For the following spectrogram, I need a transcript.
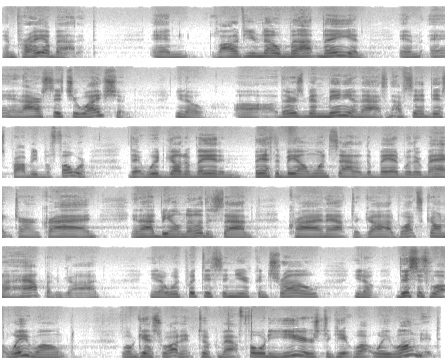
and pray about it. And a lot of you know me and in, in our situation. You know, uh, there's been many nights, and I've said this probably before, that we'd go to bed and Beth would be on one side of the bed with her back turned crying, and I'd be on the other side crying out to God, What's going to happen, God? You know, we put this in your control. You know, this is what we want. Well, guess what? It took about 40 years to get what we wanted,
